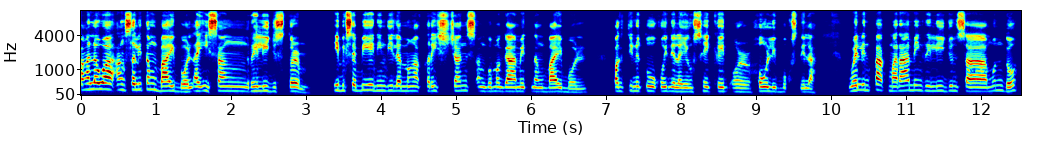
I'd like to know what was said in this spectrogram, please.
Pangalawa, ang salitang Bible ay isang religious term Ibig sabihin, hindi lang mga Christians ang gumagamit ng Bible pag tinutukoy nila yung sacred or holy books nila. Well, in fact, maraming religion sa mundo,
